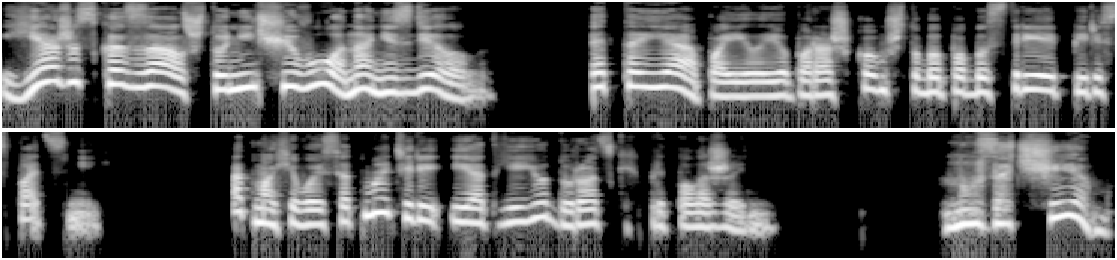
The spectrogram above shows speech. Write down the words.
Я же сказал, что ничего она не сделала. Это я поил ее порошком, чтобы побыстрее переспать с ней, отмахиваясь от матери и от ее дурацких предположений. «Ну зачем?»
